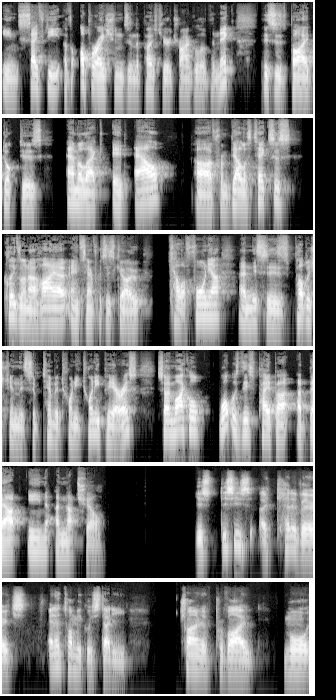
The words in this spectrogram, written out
in safety of operations in the posterior triangle of the neck. This is by doctors Amirlak et al. Uh, from Dallas, Texas, Cleveland, Ohio, and San Francisco, California. And this is published in the September 2020 PRS. So, Michael, what was this paper about in a nutshell? Yes, this is a cadaveric anatomical study trying to provide more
